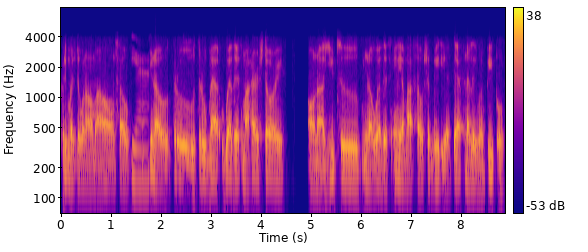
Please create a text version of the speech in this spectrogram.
pretty much doing it on my own so yeah you know through through whether it's my her story on uh, youtube you know whether it's any of my social media definitely when people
